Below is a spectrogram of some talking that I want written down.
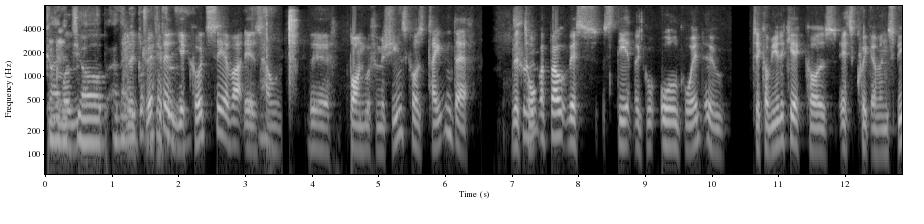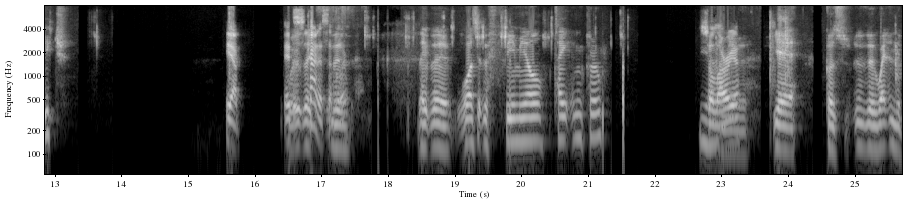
kind mm-hmm. Well, of job, and then The you've got drifting, different- you could say that is how the bond with the machines caused Titan death. They True. talk about this state they go, all go into to communicate because it's quicker than speech. Yeah, it's Like, kind of similar. The, like the was it the female Titan crew? Yeah. Solaria? Uh, yeah, because they went into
